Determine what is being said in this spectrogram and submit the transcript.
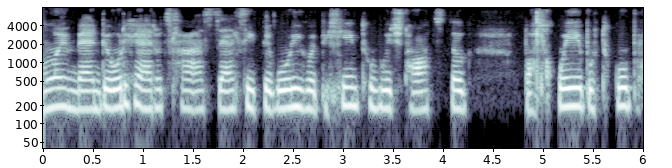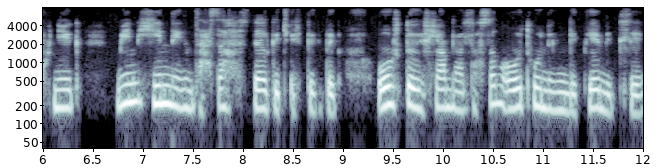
муу юм байна. Би өөрийнхөө хариуцлагаас зайлсхийдэг, өөрийгөө дэлхийн төв гэж тооцдог, болохгүй, бүтэхгүй бүхнийг минь хин нэгэн засах ёстой гэж итгэдэг. Өөртөө ирэх юм болгосон өөдгөө нэгэн гэдгээ мэдлээ.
